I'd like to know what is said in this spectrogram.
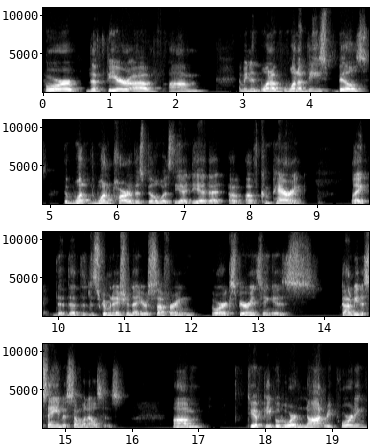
for the fear of? Um, I mean, in one of one of these bills, the one one part of this bill was the idea that of, of comparing, like the, the the discrimination that you're suffering or experiencing is got to be the same as someone else's. Um, do you have people who are not reporting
